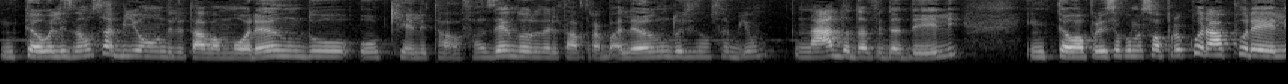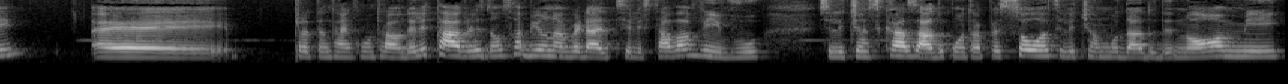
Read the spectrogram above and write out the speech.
Então eles não sabiam onde ele estava morando, o que ele estava fazendo, onde ele estava trabalhando, eles não sabiam nada da vida dele. Então a polícia começou a procurar por ele é, para tentar encontrar onde ele estava. Eles não sabiam, na verdade, se ele estava vivo, se ele tinha se casado com outra pessoa, se ele tinha mudado de nome,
